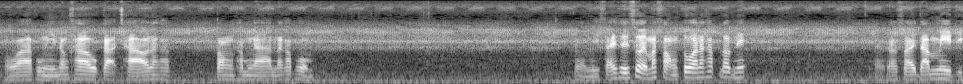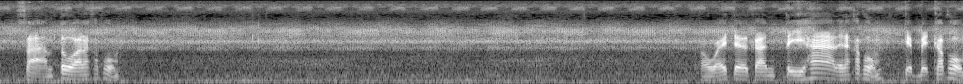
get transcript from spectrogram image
เพราะว่าพรุ่งนี้ต้องเข้ากะเช้านะครับ ต้องทำงานนะครับผมมีไซส์สวยๆมาสองตัวนะครับรอบนี้แล้วก็ไซส์ดัมมีดอีกสามตัวนะครับผม เอาไว้เจอกันตีห้าเลยนะครับผม เก็บเบ็ดครับผม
